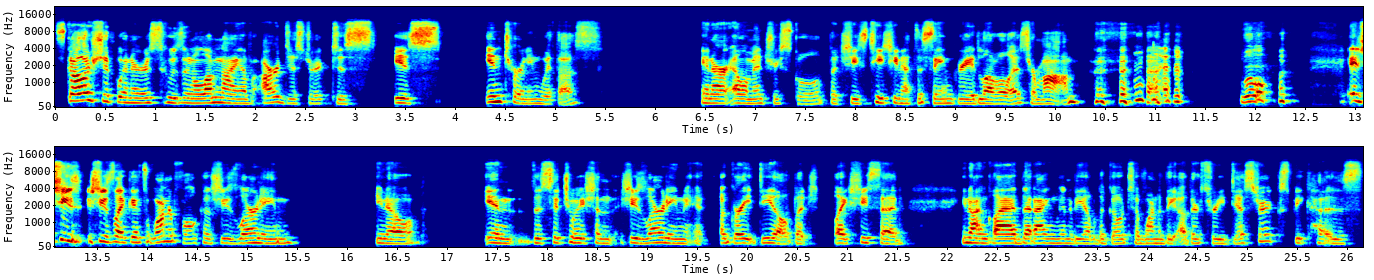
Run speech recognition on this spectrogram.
scholarship winners who's an alumni of our district is is interning with us in our elementary school, but she's teaching at the same grade level as her mom. Little and she's she's like it's wonderful because she's learning, you know, in the situation she's learning a great deal. But like she said, you know, I'm glad that I'm going to be able to go to one of the other three districts because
